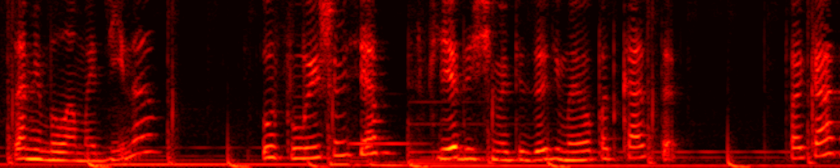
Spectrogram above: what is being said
С вами была Мадина. Услышимся в следующем эпизоде моего подкаста. Пока!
